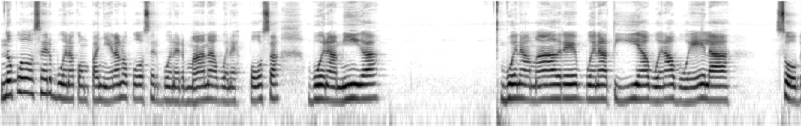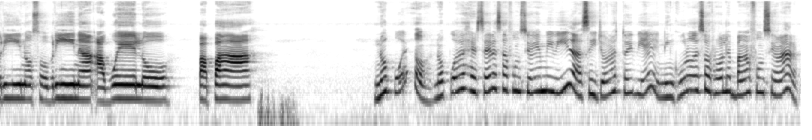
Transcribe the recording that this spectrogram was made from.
No puedo ser buena compañera, no puedo ser buena hermana, buena esposa, buena amiga, buena madre, buena tía, buena abuela, sobrino, sobrina, abuelo, papá. No puedo, no puedo ejercer esa función en mi vida si yo no estoy bien. Ninguno de esos roles van a funcionar.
